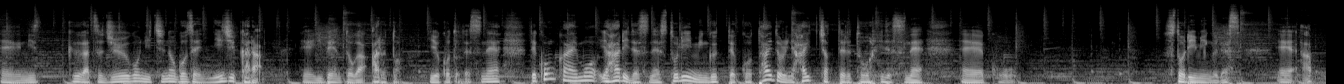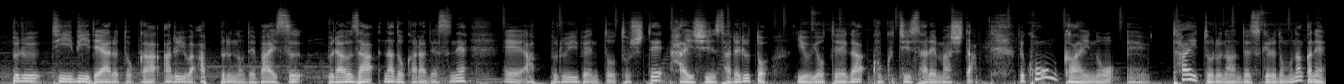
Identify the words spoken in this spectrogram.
えー9月15日の午前2時から、えイベントがあると。いうことですね。で、今回もやはりですね、ストリーミングってこうタイトルに入っちゃってる通りですね、えー、こう、ストリーミングです。えー、Apple TV であるとか、あるいは Apple のデバイス、ブラウザなどからですね、えー、Apple イベントとして配信されるという予定が告知されました。で今回の、えータイトルなんですけれども、なんかね、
